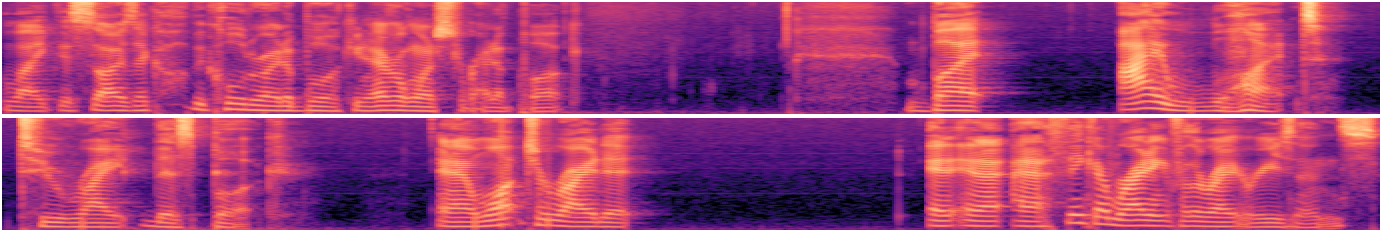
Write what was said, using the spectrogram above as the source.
Like it's always like, oh, it'd be cool to write a book. You know, everyone wants to write a book but I want to write this book. And I want to write it, and, and I, and I think I'm writing it for the right reasons.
